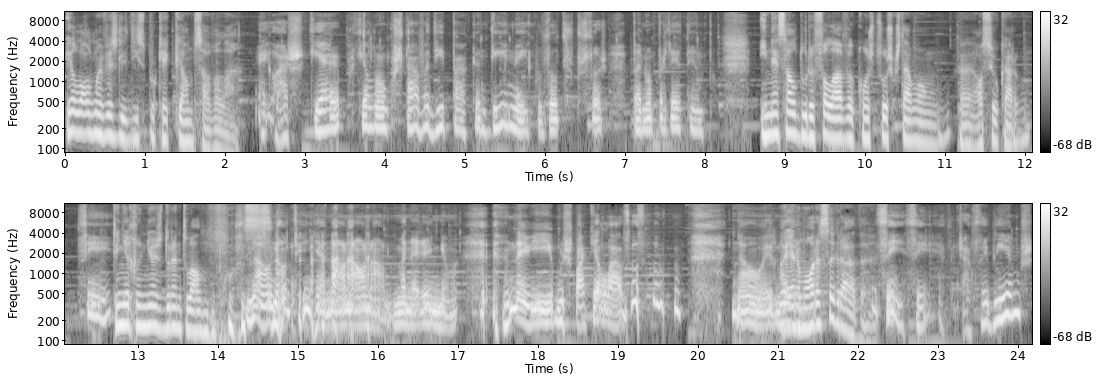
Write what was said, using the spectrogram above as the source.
Ele alguma vez lhe disse porque é que almoçava lá? Eu acho que era porque ele não gostava de ir para a cantina e com os outros professores para não perder tempo. E nessa altura falava com as pessoas que estavam uh, ao seu cargo? Sim. Tinha reuniões durante o almoço? Não, não tinha, não, não, não, de maneira nenhuma. Nem íamos para aquele lado. Não, mas... Ah, era uma hora sagrada? Sim, sim. Já sabíamos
